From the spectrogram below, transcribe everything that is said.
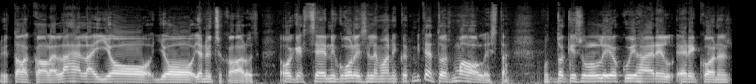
nyt alkaa olla lähellä, joo, joo, ja nyt sä kaadut. Oikeasti se niin oli silleen, niin kuin, että miten tuo olisi mahdollista. Mutta toki sulla oli joku ihan eri, erikoinen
